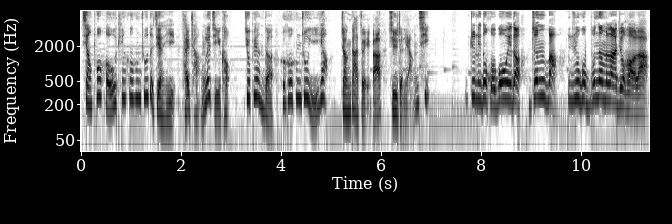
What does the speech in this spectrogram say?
小泼猴听哼哼猪的建议，才尝了几口，就变得和哼哼猪一样，张大嘴巴吸着凉气。这里的火锅味道真棒，如果不那么辣就好了。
